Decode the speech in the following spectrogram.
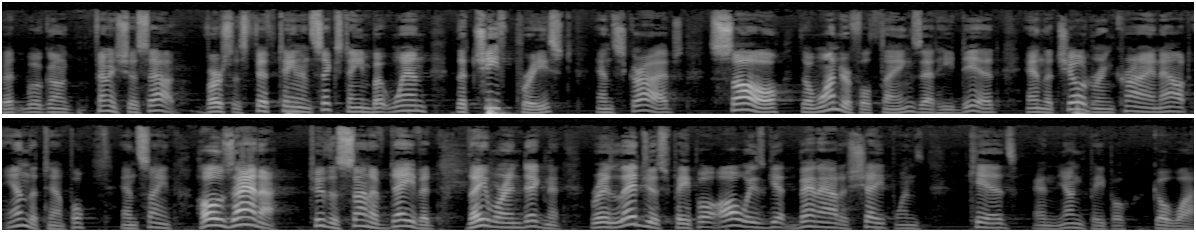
But we're going to finish this out. Verses 15 and 16. But when the chief priest and scribes saw the wonderful things that he did, and the children crying out in the temple and saying, Hosanna to the Son of David, they were indignant. Religious people always get bent out of shape when kids and young people go wild.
